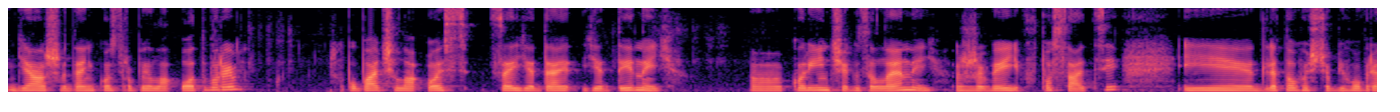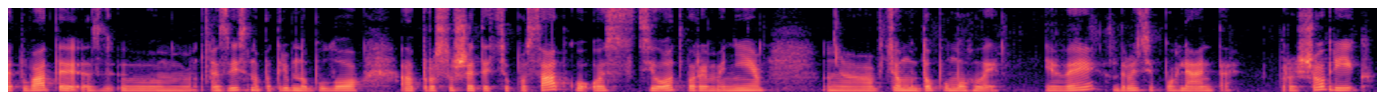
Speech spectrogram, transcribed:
Я швиденько зробила отвори побачила ось цей єдиний е, корінчик зелений, живий в посадці. І для того, щоб його врятувати, ем, звісно, потрібно було е, просушити цю посадку. Ось ці отвори мені е, в цьому допомогли. І ви, друзі, погляньте, пройшов рік.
